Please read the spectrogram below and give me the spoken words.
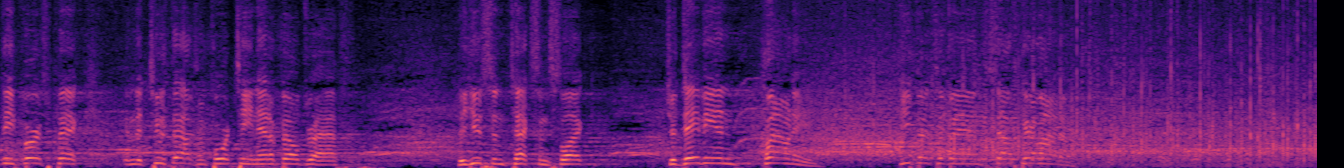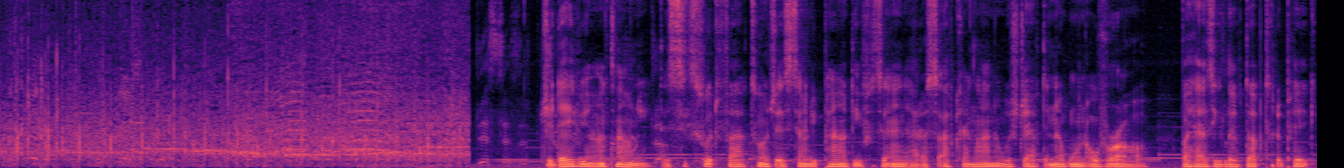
the first pick in the 2014 NFL Draft, the Houston Texans select Jadeveon Clowney, defensive end, South Carolina. Jadeveon Clowney, the 6'5", 270-pound defensive end out of South Carolina, was drafted number one overall, but has he lived up to the pick?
